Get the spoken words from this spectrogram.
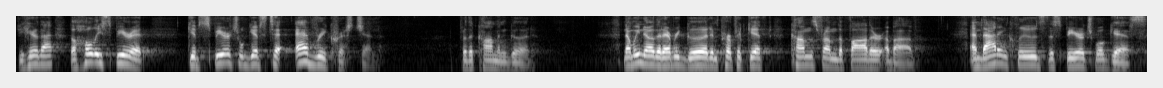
Do you hear that? The Holy Spirit gives spiritual gifts to every Christian for the common good. Now we know that every good and perfect gift comes from the Father above, and that includes the spiritual gifts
